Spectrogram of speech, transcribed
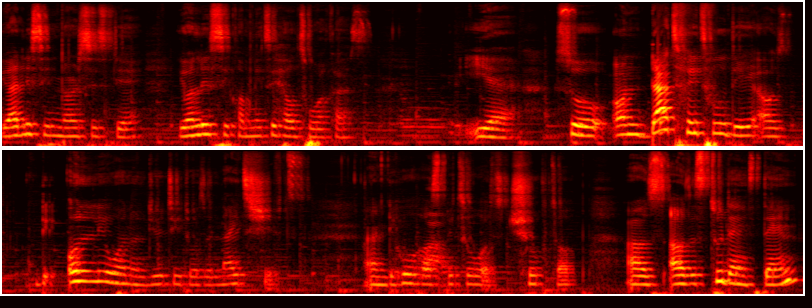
You hardly see nurses there. You only see community health workers. Yeah. So on that fateful day i was the only one on duty. It was a night shift. And the whole hospital was choked up i was i was a student then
